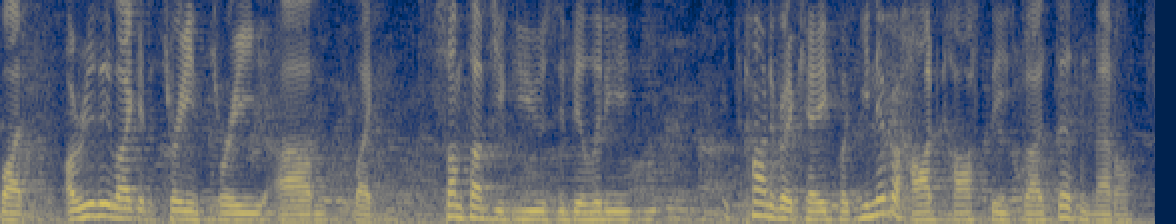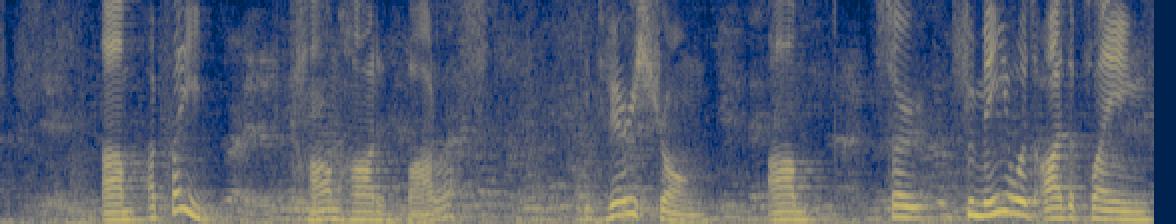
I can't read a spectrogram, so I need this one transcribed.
But I really like it three and three. Um, like sometimes you use the ability. It's kind of okay, but you never hard cast these guys. Doesn't matter. Um, I play calm-hearted Vados. It's very strong. Um, so for me, it was either playing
